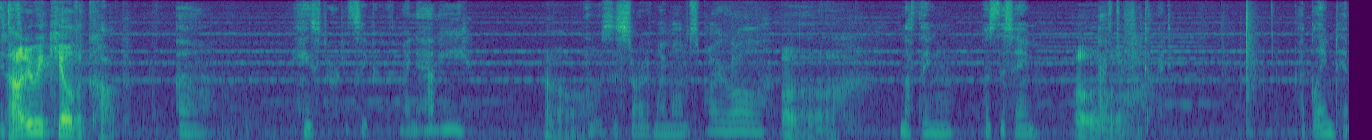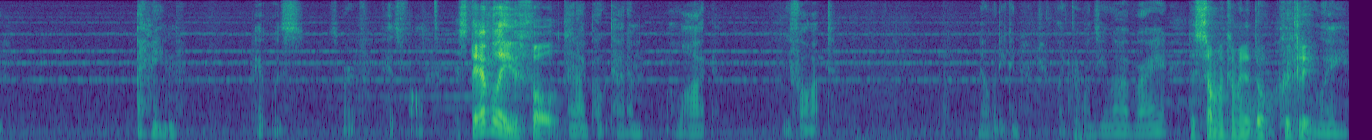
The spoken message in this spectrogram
So how do we kill the cop? Oh, he started sleeping with my nanny. Oh. It was the start of my mom's spiral. Oh. Nothing was the same Oh. after she oh. died. I blamed him. I mean, it was sort of his fault. It's definitely his fault. And I poked at him a lot. We fought. Nobody can hurt you like the ones you love, right? There's someone coming in the door. Quickly. Anyway,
